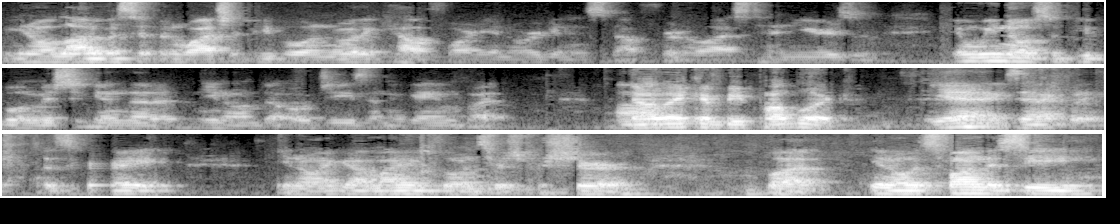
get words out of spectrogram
You know, a lot of us have been watching people in Northern California and Oregon and stuff for the last 10 years. And, and we know some people in Michigan that are, you know, the OGs in the game, but um, Now they can be public. yeah, exactly. That's great. You know, I got my influencers for sure. But, you know, it's fun to see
